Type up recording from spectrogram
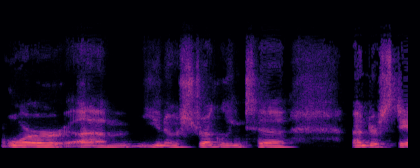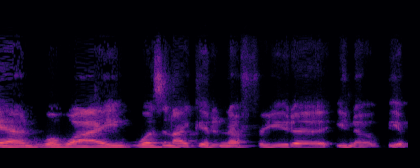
or um, you know struggling to understand well why wasn't i good enough for you to you know be a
